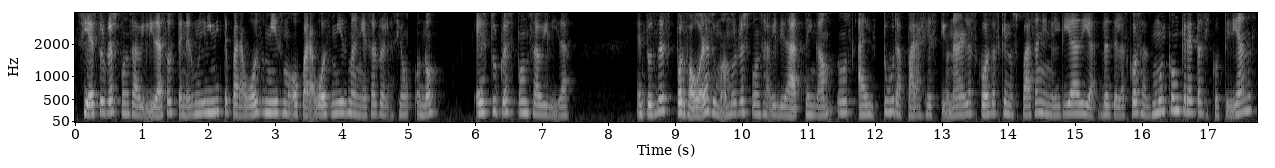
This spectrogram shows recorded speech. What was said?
si es tu responsabilidad sostener un límite para vos mismo o para vos misma en esa relación o no. Es tu responsabilidad. Entonces, por favor, asumamos responsabilidad, tengamos altura para gestionar las cosas que nos pasan en el día a día, desde las cosas muy concretas y cotidianas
